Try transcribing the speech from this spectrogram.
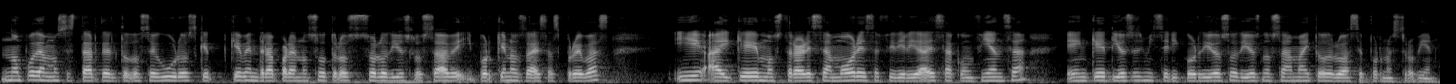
no podemos estar del todo seguros que, que vendrá para nosotros, solo Dios lo sabe y por qué nos da esas pruebas. Y hay que mostrar ese amor, esa fidelidad, esa confianza en que Dios es misericordioso, Dios nos ama y todo lo hace por nuestro bien.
